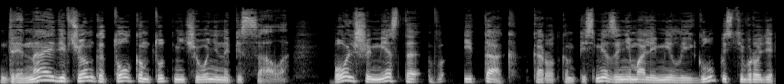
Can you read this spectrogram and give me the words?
Дрянная девчонка толком тут ничего не написала. Больше места в и так коротком письме занимали милые глупости вроде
